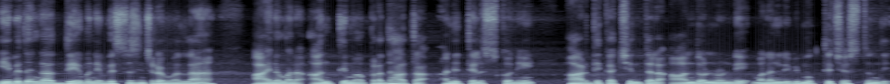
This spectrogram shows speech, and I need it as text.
ఈ విధంగా దేవుని విశ్వసించడం వల్ల ఆయన మన అంతిమ ప్రధాత అని తెలుసుకొని ఆర్థిక చింతల ఆందోళన నుండి మనల్ని విముక్తి చేస్తుంది.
